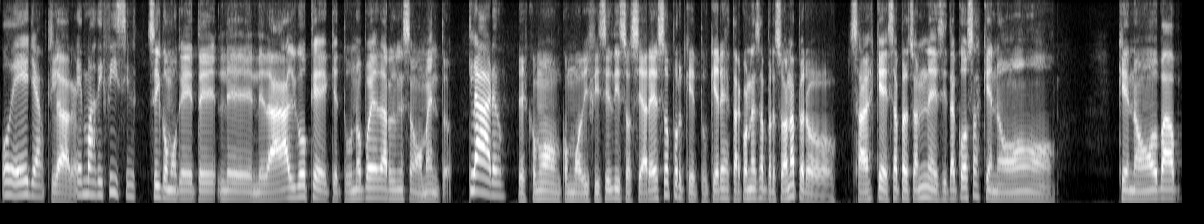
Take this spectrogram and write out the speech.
o de ella. Claro. Es más difícil. Sí, como que te, le, le da algo que, que tú no puedes darle en ese momento. Claro, Es como, como difícil disociar eso porque tú quieres estar con esa persona, pero sabes que esa persona necesita cosas que no, que no va,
